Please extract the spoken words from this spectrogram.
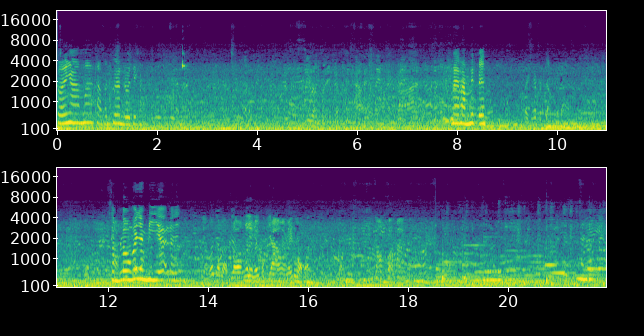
สวยงามมากค่ะเพื่อนๆดูสิค่ะแม่ทำไม่เป็นแต่แค่ประจับไม่ได้สำโรงก็ยังมีเยอะเลยเนี่ยว่าจะแบบลองก็เลยไว้ผมยาวไงไว้หนวดอะน้องขอทานเห็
